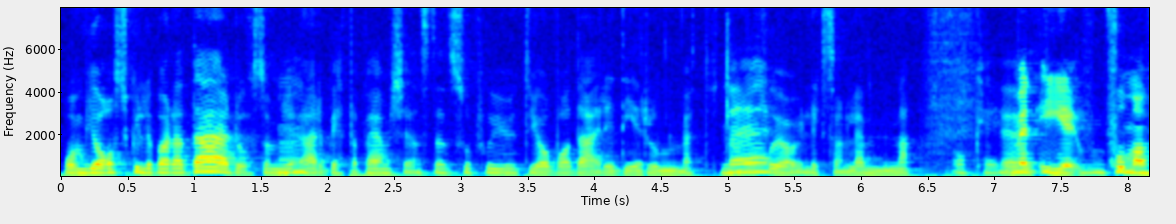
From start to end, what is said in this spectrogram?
om jag skulle vara där då som Mm. arbetar på hemtjänsten så får ju inte jag vara där i det rummet. Utan Nej. då får jag liksom lämna. Okej. Eh. Men är, får man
